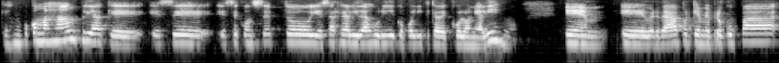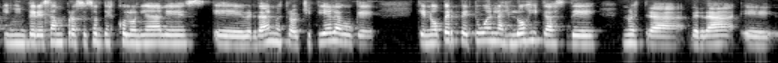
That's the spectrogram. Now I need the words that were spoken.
que es un poco más amplia que ese, ese concepto y esa realidad jurídico-política de colonialismo. Em, eh, ¿verdad? Porque me preocupa y me interesan procesos descoloniales, eh, ¿verdad? En nuestro archipiélago que, que no perpetúen las lógicas de nuestra, ¿verdad? Eh,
